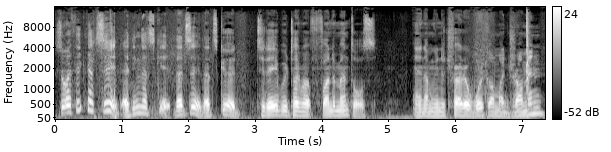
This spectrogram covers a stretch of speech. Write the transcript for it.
So i think that's it. I think that's good. that's it that's good. Today we are talking about fundamentals and i'm going to try to work on my drumming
